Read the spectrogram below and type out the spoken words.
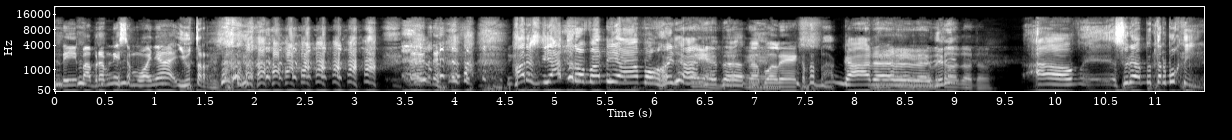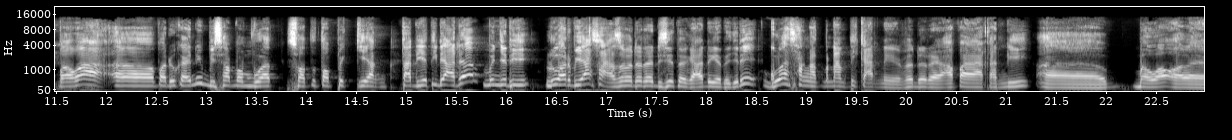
di Pak Bram nih semuanya U-turn. Harus diatur sama dia pokoknya Iya, gitu. iya. Nggak boleh ketebak. Gak ada. Iya, iya, Jadi betul, betul, betul. eh, sudah terbukti bahwa eh, Paduka ini bisa membuat suatu topik yang tadinya tidak ada menjadi luar biasa sebenarnya di situ kan gitu. Jadi gue sangat menantikan nih sebenarnya apa yang akan dibawa oleh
